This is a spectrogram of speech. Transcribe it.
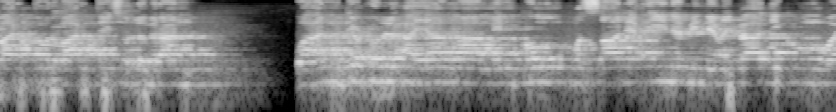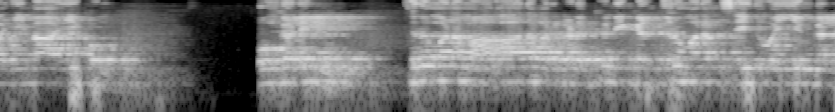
பார்த்து ஒரு வார்த்தை சொல்லுகிறான் وأنكحوا الأيام منكم والصالحين من عبادكم وإمائكم உங்களில் திருமணம் ஆகாதவர்களுக்கு நீங்கள் திருமணம் செய்து வையுங்கள்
